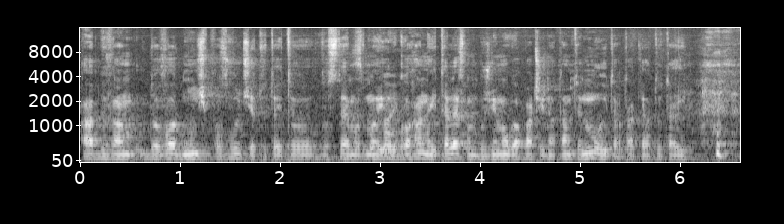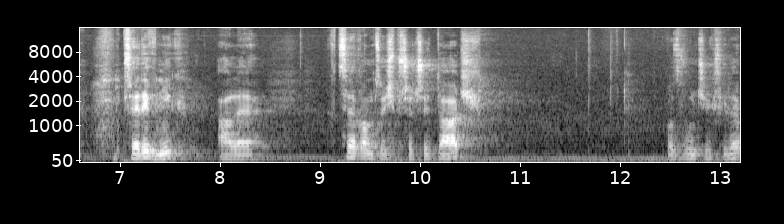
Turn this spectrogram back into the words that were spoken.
aby Wam udowodnić, pozwólcie tutaj, to dostałem od mojej Spokojnie. ukochanej telefon, bo już nie mogła patrzeć na tamten mój, to tak ja tutaj przerywnik, ale chcę Wam coś przeczytać. Pozwólcie chwilę,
